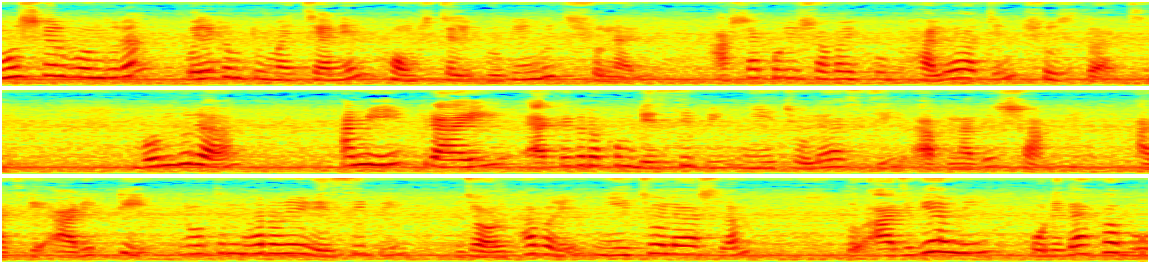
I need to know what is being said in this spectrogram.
নমস্কার বন্ধুরা welcome to my channel home style cooking with Sonali আশা করি সবাই খুব ভালো আছেন, সুস্থ আছেন। বন্ধুরা, আমি প্রায় এক এক রকম রেসিপি নিয়ে চলে আসছি আপনাদের সামনে। আজকে আরেকটি নতুন ধরনের রেসিপি জলখাবারে নিয়ে চলে আসলাম। তো আজকে আমি করে দেখাবো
